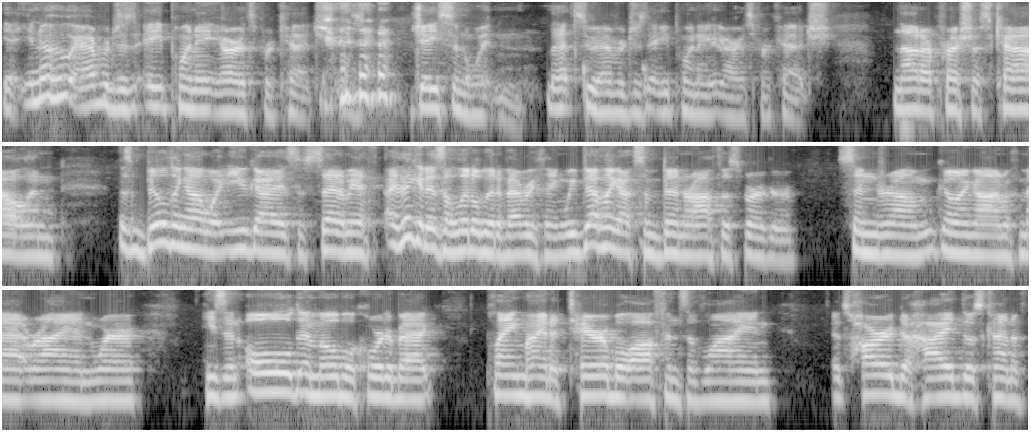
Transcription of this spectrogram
Yeah, you know who averages 8.8 yards per catch? Jason Witten. That's who averages 8.8 yards per catch, not our precious cow. And just building on what you guys have said, I mean, I, th- I think it is a little bit of everything. We've definitely got some Ben Roethlisberger syndrome going on with Matt Ryan, where he's an old, immobile quarterback playing behind a terrible offensive line. It's hard to hide those kind of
